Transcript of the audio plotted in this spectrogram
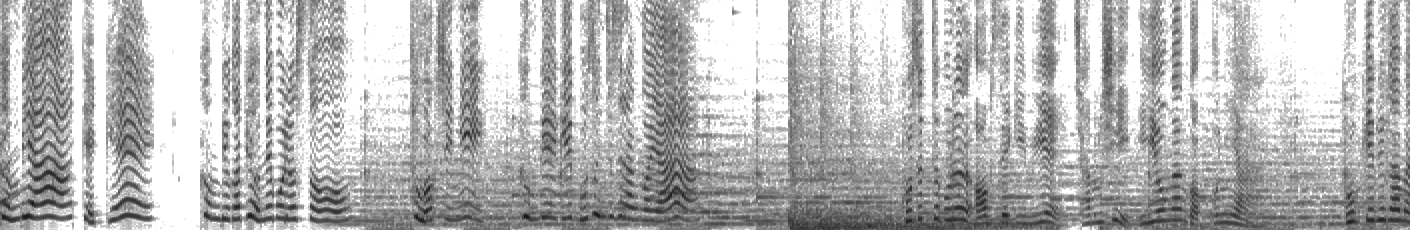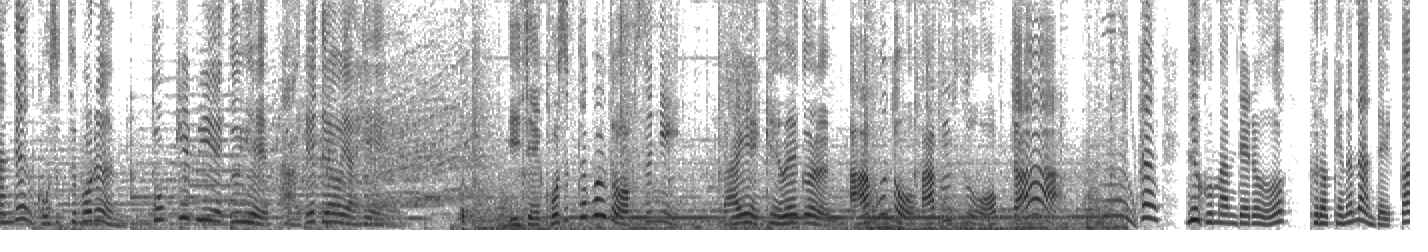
금비야, 깨깨! 금비가 변해버렸어. 두억신이 금비에게 무슨 짓을 한 거야? 고스트볼을 없애기 위해 잠시 이용한 것 뿐이야. 도깨비가 만든 고스트볼은 도깨비에 의해 파괴되어야 해. 이제 고스트볼도 없으니 나의 계획을 아무도 막을 수 없다. 흥, 누구 맘대로 그렇게는 안 될걸?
